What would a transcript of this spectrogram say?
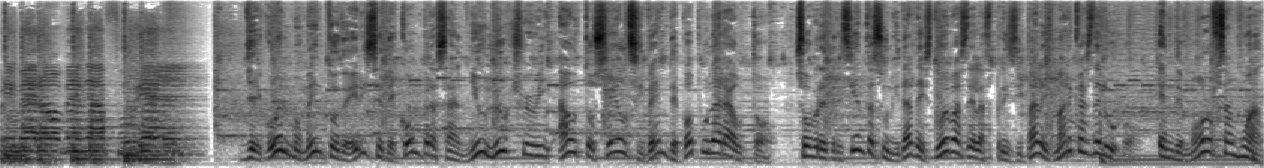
Primero ven a Furiel. Llegó el momento de irse de compras al New Luxury Auto Sales Event de Popular Auto. Sobre 300 unidades nuevas de las principales marcas de lujo en The Mall of San Juan,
